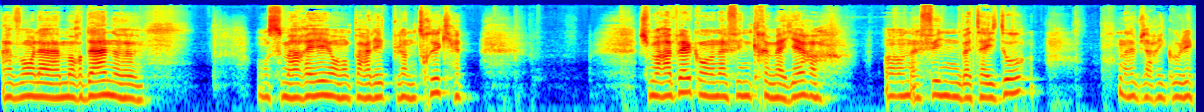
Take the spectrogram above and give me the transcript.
Avant la mort d'Anne, euh, on se marrait, on parlait de plein de trucs. Je me rappelle quand on a fait une crémaillère, on a fait une bataille d'eau. On a bien rigolé.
